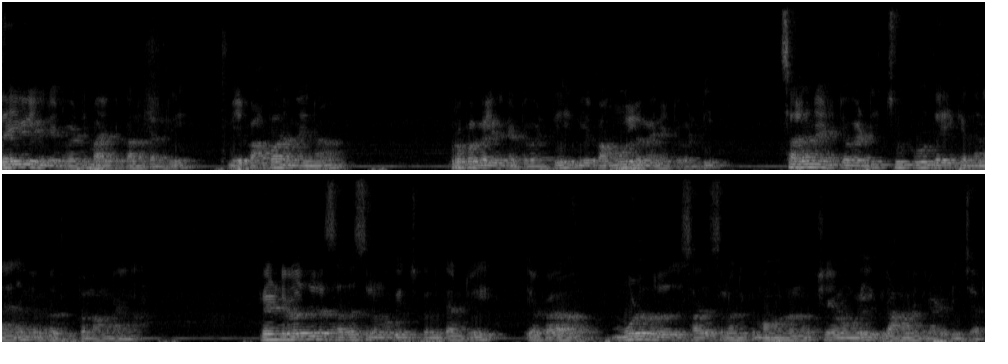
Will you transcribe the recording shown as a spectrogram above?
దైవీలైనటువంటి మా యొక్క కన్న తండ్రి మీ యొక్క అపారమైన కృప కలిగినటువంటి మీ యొక్క అమూల్యమైనటువంటి చల్లనైనటువంటి చూపు దయ కింద నాయన మేము బ్రతుకుతున్నాము నాయన. రెండు రోజుల సదస్సులు ముగించుకుని తండ్రి ఈ యొక్క మూడవ రోజు సదస్సులోనికి మమ్మల్ని క్షేమంగా ఈ గ్రామానికి నడిపించారు.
